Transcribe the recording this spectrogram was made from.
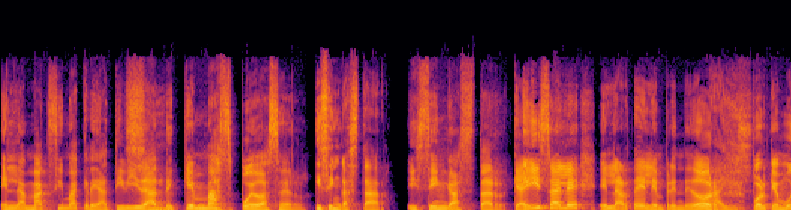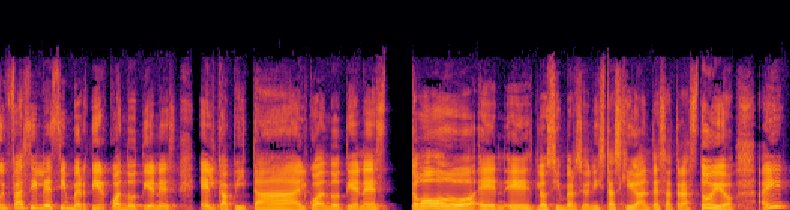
en la máxima creatividad Sí. de qué más puedo hacer Y sin gastar. y sin gastar. Que ahí sale el arte del emprendedor. Porque muy fácil es invertir cuando tienes el capital, cuando tienes todo en eh, los inversionistas gigantes atrás tuyo. Ahí,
